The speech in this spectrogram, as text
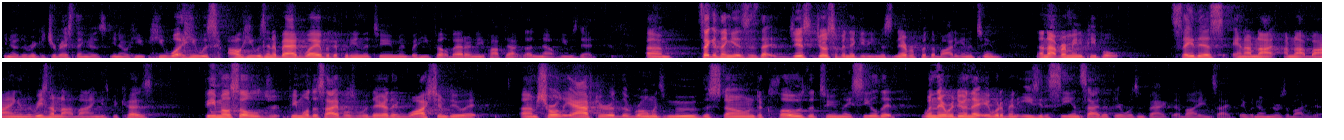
you know, the Ricky Gervais thing is, you know, he, he, what, he was, oh, he was in a bad way, but they put him in the tomb, and, but he felt better and he popped out. No, he was dead. Um, second thing is, is that just Joseph and Nicodemus never put the body in a tomb. Now, not very many people say this, and I'm not, I'm not buying. And the reason I'm not buying is because female soldier, female disciples were there. They watched him do it. Um, shortly after, the Romans moved the stone to close the tomb. They sealed it when they were doing that, it would have been easy to see inside that there was, in fact, a body inside. They would know there was a body there.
